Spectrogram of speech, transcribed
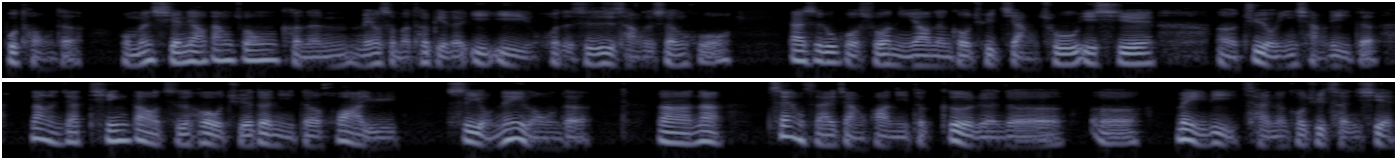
不同的。我们闲聊当中可能没有什么特别的意义，或者是日常的生活。但是如果说你要能够去讲出一些呃具有影响力的，让人家听到之后觉得你的话语是有内容的，那那这样子来讲话，你的个人的呃魅力才能够去呈现。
